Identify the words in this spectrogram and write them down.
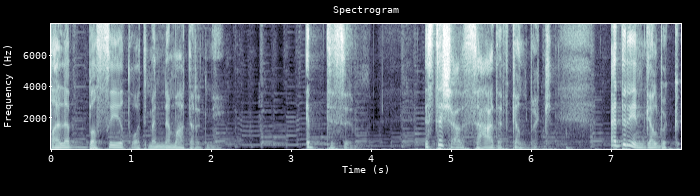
طلب بسيط وأتمنى ما تردني. ابتسم. استشعر السعادة في قلبك. أدري إن قلبك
